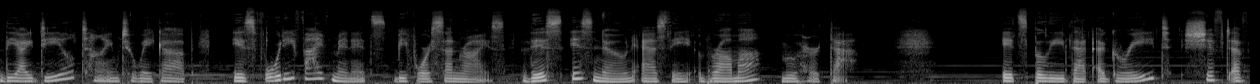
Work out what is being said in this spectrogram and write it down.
the ideal time to wake up is 45 minutes before sunrise. This is known as the Brahma Muhurta. It's believed that a great shift of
